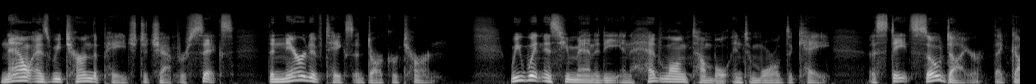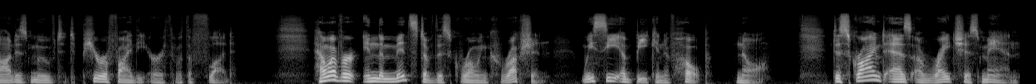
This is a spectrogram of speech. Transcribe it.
Now, as we turn the page to chapter 6, the narrative takes a darker turn. We witness humanity in headlong tumble into moral decay, a state so dire that God is moved to purify the earth with a flood. However, in the midst of this growing corruption, we see a beacon of hope, Noah. Described as a righteous man,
